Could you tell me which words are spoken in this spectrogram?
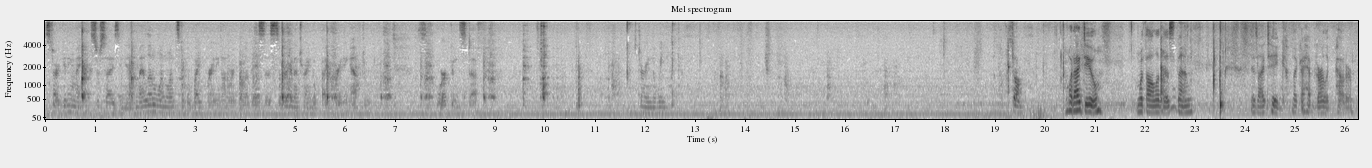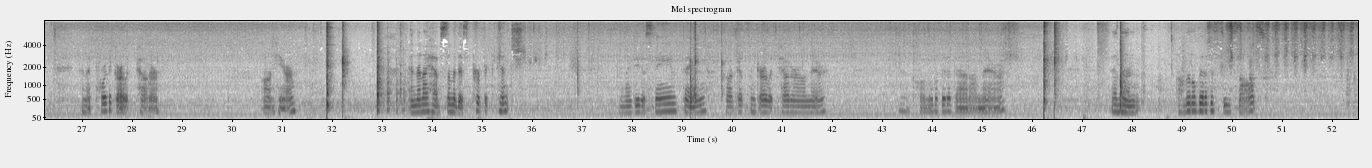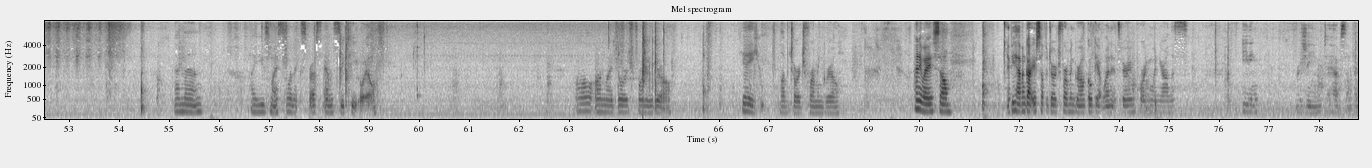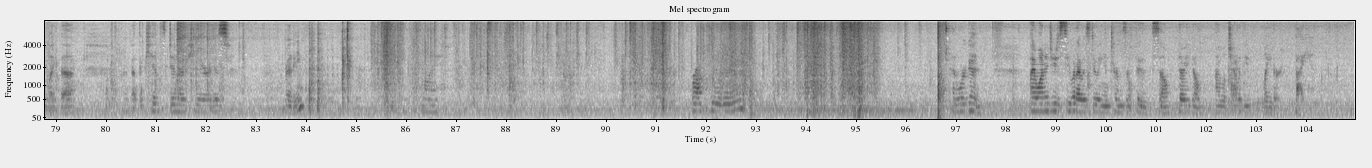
Start getting my exercising in. My little one wants to go bike riding on a regular basis, so we're going to try and go bike riding after work and stuff So, what I do with all of this then is I take, like I have garlic powder, and I pour the garlic powder on here. And then I have some of this perfect pinch. And I do the same thing. So I've got some garlic powder on there. And pour a little bit of that on there. And then a little bit of the sea salt. And then I use my SlimXpress MCT oil. All on my George Foreman grill. Yay, love George Foreman grill. Anyway, so if you haven't got yourself a George Foreman grill, go get one. It's very important when you're on this eating regime to have something like that. I've got the kids' dinner here is ready. My broccoli. And we're good. I wanted you to see what I was doing in terms of food, so there you go. I will chat with you later. Bye.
